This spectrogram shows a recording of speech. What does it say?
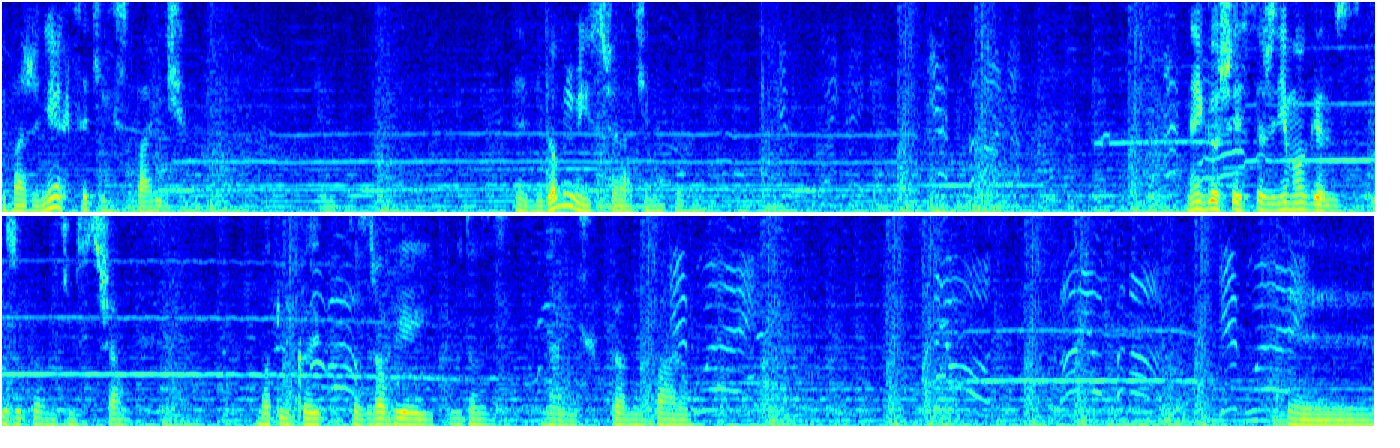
Chyba, że nie chcecie ich spalić. Wy dobrze mi strzelacie na pewno. Najgorsze jest to, że nie mogę uzupełnić im strzał. Bo tylko to zrobię i pójdą na nich! Give way! Yy,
